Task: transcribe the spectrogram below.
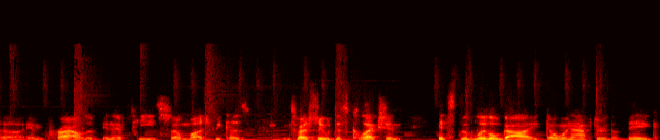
uh, am proud of NFTs so much because, especially with this collection, it's the little guy going after the big,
